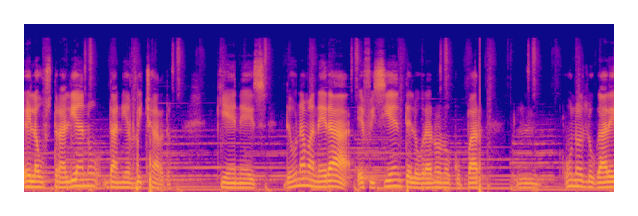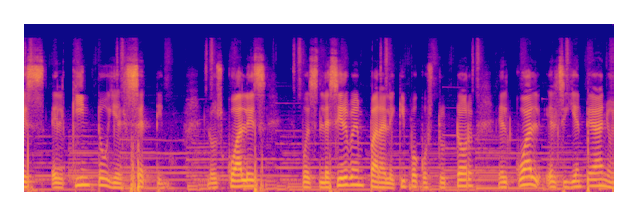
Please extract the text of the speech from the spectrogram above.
el australiano Daniel Ricciardo, quienes de una manera eficiente lograron ocupar unos lugares el quinto y el séptimo, los cuales pues le sirven para el equipo constructor, el cual el siguiente año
